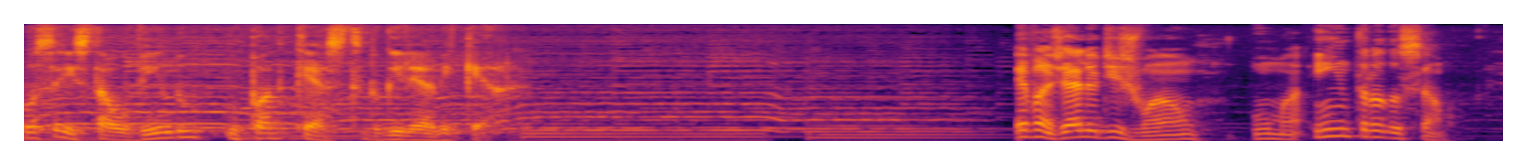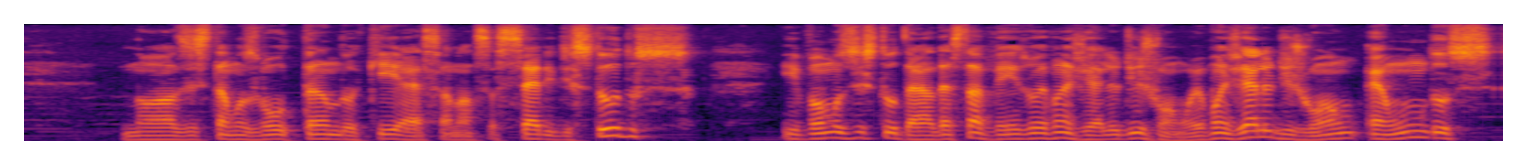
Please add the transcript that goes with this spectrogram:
Você está ouvindo o podcast do Guilherme Kerr. Evangelho de João, uma introdução. Nós estamos voltando aqui a essa nossa série de estudos e vamos estudar desta vez o Evangelho de João. O Evangelho de João é um dos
